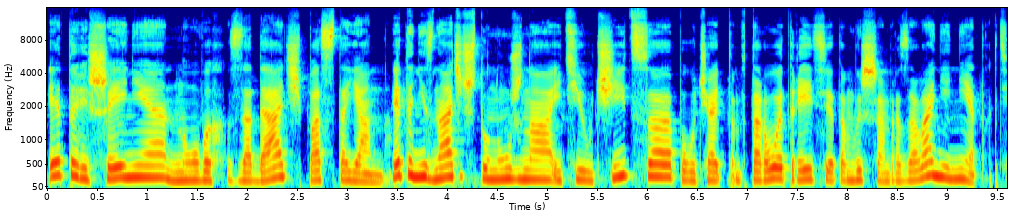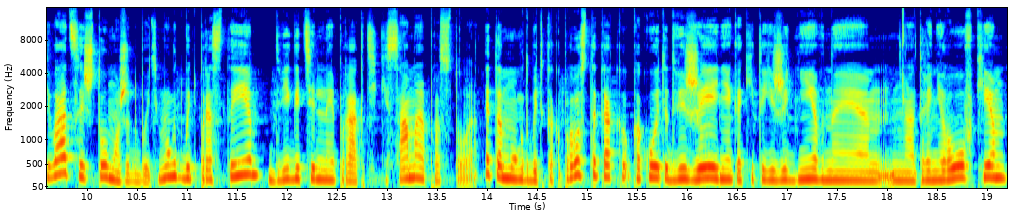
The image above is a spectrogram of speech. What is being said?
Это решение новых задач постоянно. Это не значит, что нужно идти учиться, получать там второе, третье, там высшее образование. Нет. Активации что может быть? Могут быть простые двигательные практики. Самое простое. Это могут быть как просто как какое-то движение, какие-то ежедневные тренировки.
